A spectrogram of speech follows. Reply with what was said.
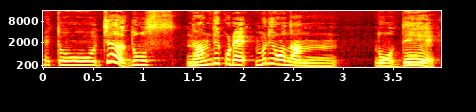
えっと、じゃあどうす、なんでこれ無料なんので、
